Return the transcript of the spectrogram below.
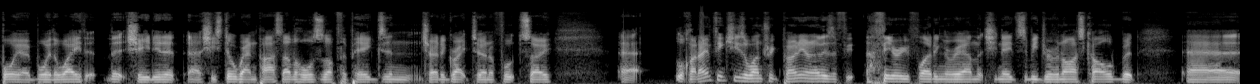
boy oh boy, the way that, that she did it, uh, she still ran past other horses off the pegs and showed a great turn of foot. So. Uh, look, I don't think she's a one trick pony. I know there's a, f- a theory floating around that she needs to be driven ice cold, but uh,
